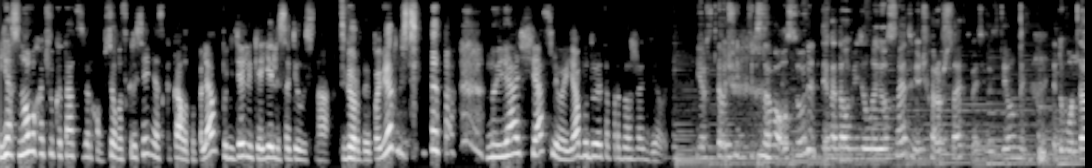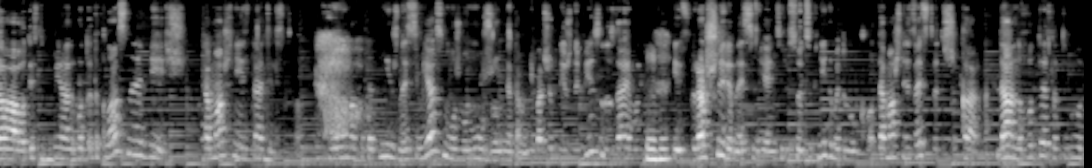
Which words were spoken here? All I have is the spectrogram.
И я снова хочу кататься верхом. Все, в воскресенье я скакала по полям, в понедельник я еле садилась на твердые поверхности. Но я счастлива, я буду это продолжать делать. Я всегда очень интересовалась Олей. Я когда увидела ее сайт, у нее очень хороший сайт, красиво сделанный. Я думаю, да, вот если бы у меня... Вот это классная вещь. Домашнее издательство. Но у нас это книжная семья с мужем, мужу у меня там небольшой книжный бизнес, да, и, мы, uh-huh. и расширенная семья интересуется книгами. Я думаю, домашнее издательство это шикарно. Да, но вот этот вот,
